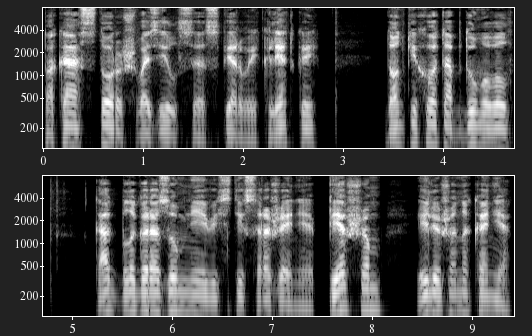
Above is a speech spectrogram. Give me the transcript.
Пока сторож возился с первой клеткой, Дон Кихот обдумывал, как благоразумнее вести сражение, пешим или же на коне,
